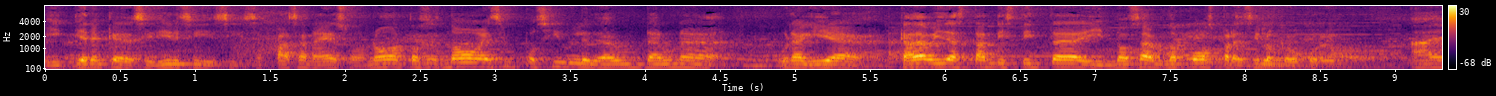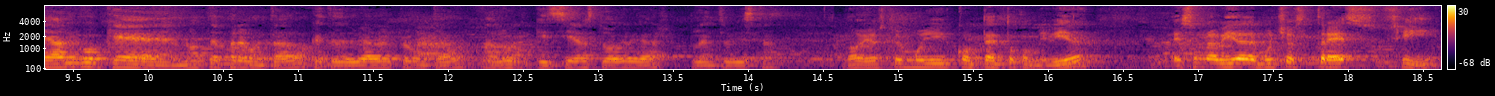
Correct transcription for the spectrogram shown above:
y tienen que decidir si, si se pasan a eso o no. Entonces, no, es imposible dar, dar una, una, guía. Cada vida es tan distinta y no, no podemos predecir lo que va a ocurrir. ¿Hay algo que no te he preguntado, que te debería haber preguntado? ¿Algo que quisieras tú agregar a la entrevista? No, yo estoy muy contento con mi vida. Es una vida de mucho estrés, sí,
